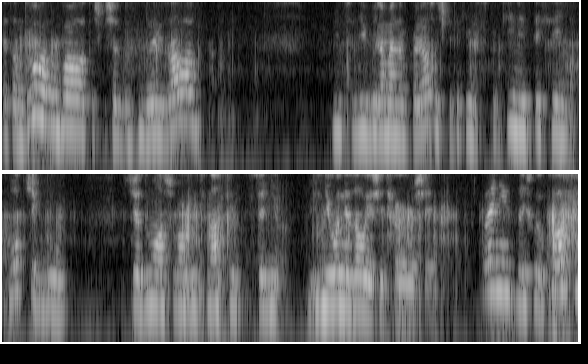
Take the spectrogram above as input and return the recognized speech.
Я там дрова рубала, трошки ще дорізала. Він сидів біля мене в колясочці, такий спокійний, тихий хлопчик був. Що я думала, що, мабуть, настрій сьогодні з нього не залишить хороший. Але ні, зайшли в хату,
